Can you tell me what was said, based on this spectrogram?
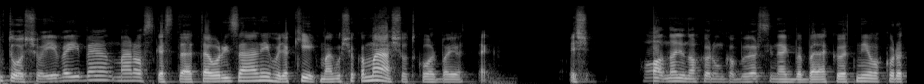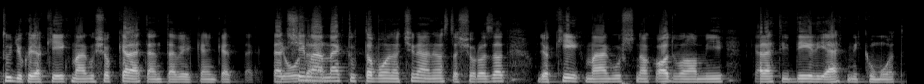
utolsó éveiben már azt kezdte el teorizálni, hogy a kék mágusok a másodkorba jöttek. És ha nagyon akarunk a bőrszínekbe belekötni, akkor tudjuk, hogy a kék mágusok keleten tevékenykedtek. Tehát Jó, simán de... meg tudta volna csinálni azt a sorozat, hogy a kék mágusnak ad valami keleti déli etnikumot.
